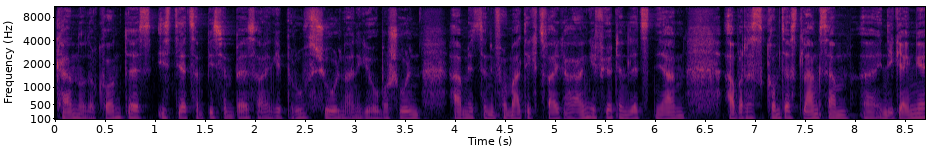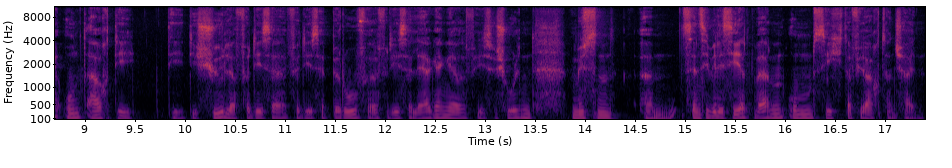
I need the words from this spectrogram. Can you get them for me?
kann oder konnte. Es ist jetzt ein bisschen besser. Einige Berufsschulen, einige Oberschulen haben jetzt den Informatik-Zweig eingeführt in den letzten Jahren. Aber das kommt erst langsam äh, in die Gänge und auch die die, die Schüler für diese, für diese Berufe, für diese Lehrgänge oder für diese Schulen müssen ähm, sensibilisiert werden, um sich dafür auch zu entscheiden.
